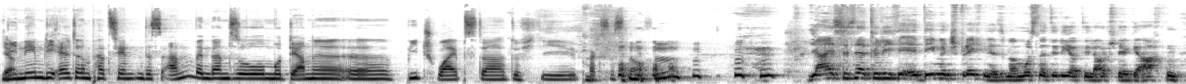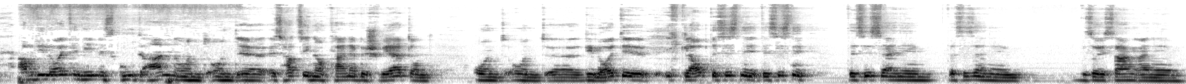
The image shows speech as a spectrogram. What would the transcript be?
Ja. Wie nehmen die älteren Patienten das an, wenn dann so moderne äh, Beach Wipes da durch die Praxis laufen? Ja, es ist natürlich äh, dementsprechend. Also man muss natürlich auf die Lautstärke achten, aber die Leute nehmen es gut an und und äh, es hat sich noch keiner beschwert und und und äh, die Leute, ich glaube, das ist eine, das ist eine, das ist eine, das ist eine, wie soll ich sagen, eine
